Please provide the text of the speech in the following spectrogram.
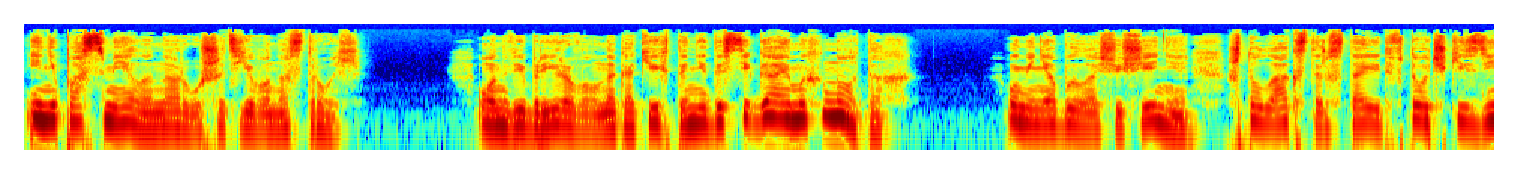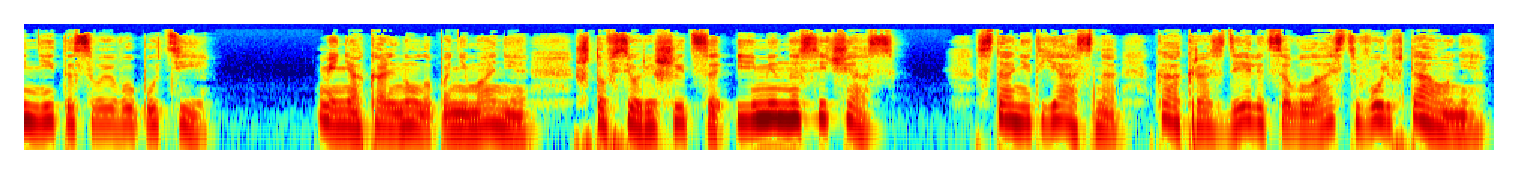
и не посмела нарушить его настрой. Он вибрировал на каких-то недосягаемых нотах. У меня было ощущение, что Лакстер стоит в точке зенита своего пути. Меня кольнуло понимание, что все решится именно сейчас. Станет ясно, как разделится власть в Вольфтауне.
